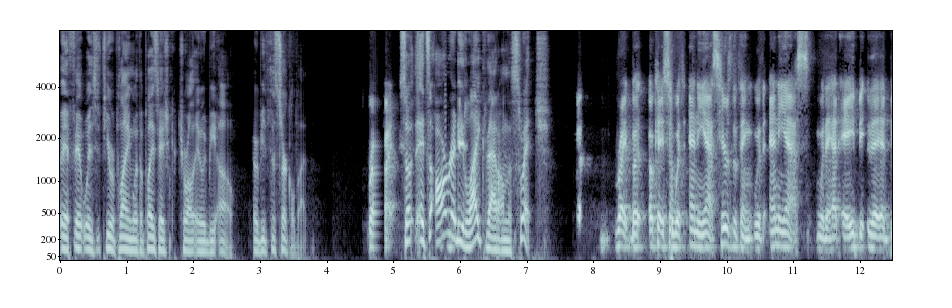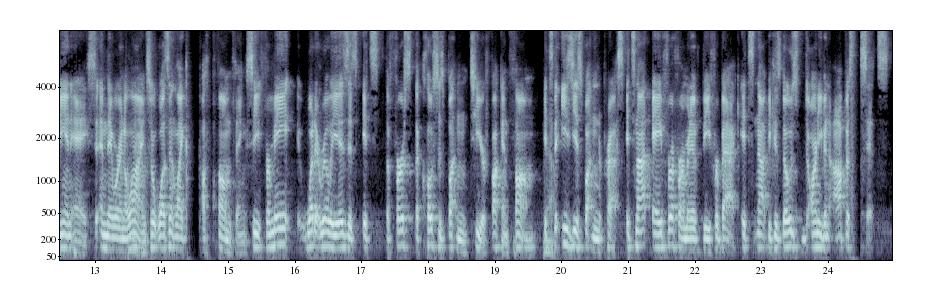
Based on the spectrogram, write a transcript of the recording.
if it was if you were playing with a PlayStation controller, it would be O. It would be the circle button. right So it's already like that on the Switch. Right but okay so with nes here's the thing. With nes where they had a B, they had b and a and they were in a line so it wasn't like a thumb thing. See for me what it really is is it's the first the closest button to your fucking thumb. It's the easiest button to press. It's not a for affirmative b for back. It's not because those aren't even opposites.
